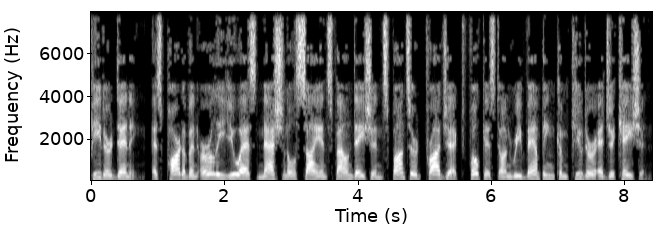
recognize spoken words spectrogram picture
Peter Denning, as part of an early U.S. National Science Foundation-sponsored project focused on revamping computer education.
